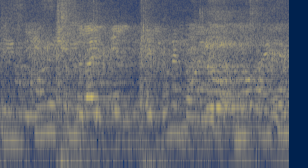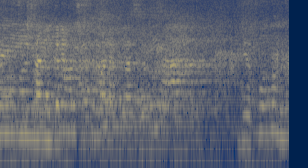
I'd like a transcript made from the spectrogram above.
El, el lunes no, No, hay que ver- o sea, no tenemos que tomar la clase. De juego no.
